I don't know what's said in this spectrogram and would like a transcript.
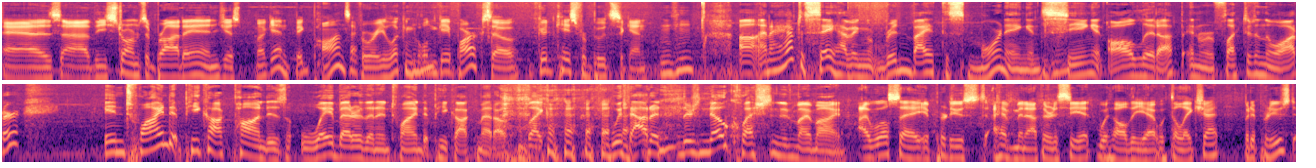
as uh, the storms have brought in just, again, big ponds everywhere you look in Mm-hmm. Golden Gate Park. So, good case for boots again. Uh, and I have to say, having ridden by it this morning and seeing it all lit up and reflected in the water, entwined at Peacock Pond is way better than entwined at Peacock Meadow. Like, without a, there's no question in my mind. I will say it produced. I haven't been out there to see it with all the uh, with the lake shot, but it produced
